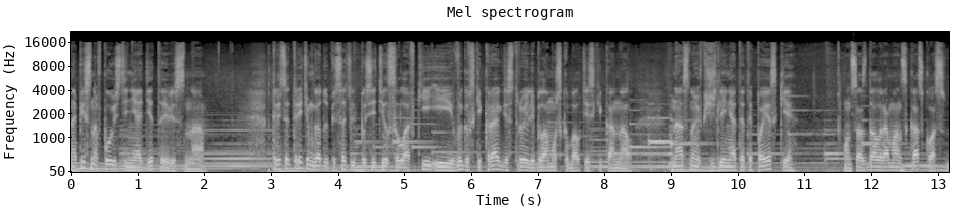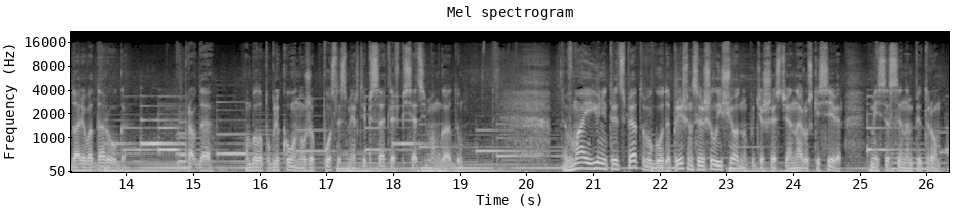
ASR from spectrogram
Написано в повести «Неодетая весна». В 1933 году писатель посетил Соловки и Выговский край, где строили Беломорско-Балтийский канал. На основе впечатлений от этой поездки он создал роман-сказку «А сударева дорога». Правда, он был опубликован уже после смерти писателя в 1957 году. В мае-июне 1935 года Пришвин совершил еще одно путешествие на русский север вместе с сыном Петром –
